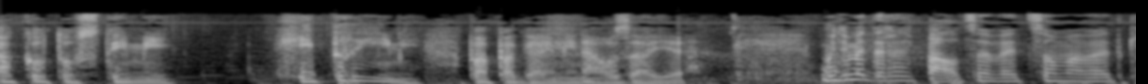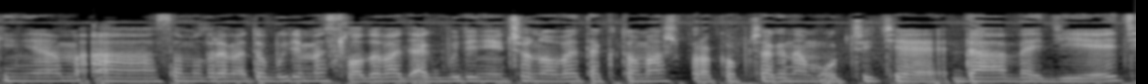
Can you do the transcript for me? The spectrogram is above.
ako to s tými chytrými papagajmi naozaj je. Budeme držať palce vedcom a vedkyniam a samozrejme to budeme sledovať. Ak bude niečo nové, tak Tomáš Prokopčak nám určite dá vedieť.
